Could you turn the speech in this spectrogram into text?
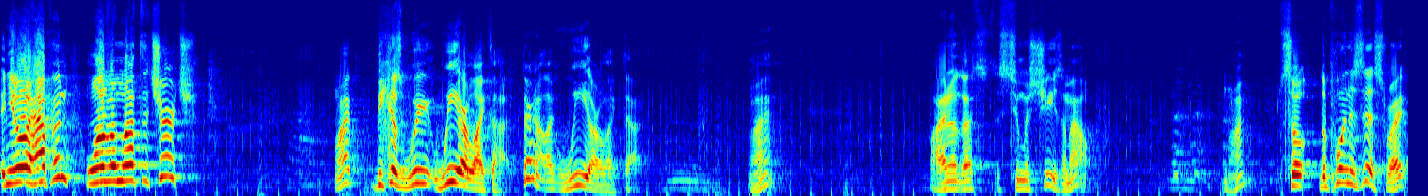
And you know what happened? One of them left the church. Right? Because we, we are like that. They're not like we are like that. Right? I know that's, that's too much cheese. I'm out. Right? So the point is this, right?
